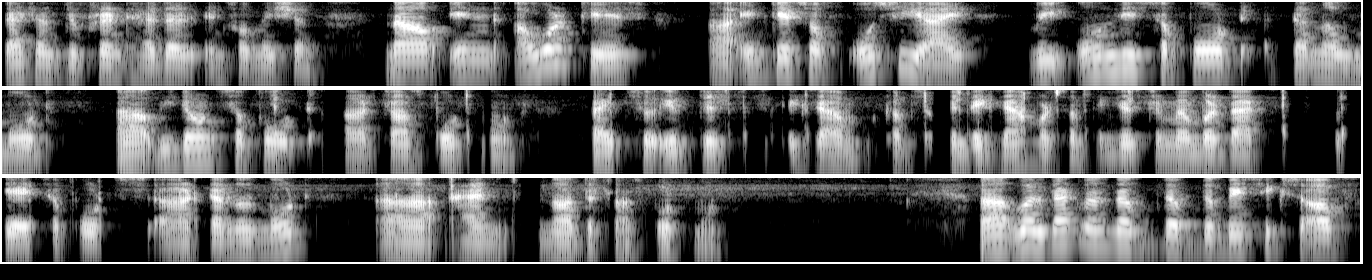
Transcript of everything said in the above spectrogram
that has different header information. Now, in our case, uh, in case of OCI, we only support tunnel mode. uh, we don't support uh, transport mode, right? So if this exam comes up in the exam or something, just remember that OCI supports uh, tunnel mode uh, and not the transport mode. Uh, well, that was the, the, the basics of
